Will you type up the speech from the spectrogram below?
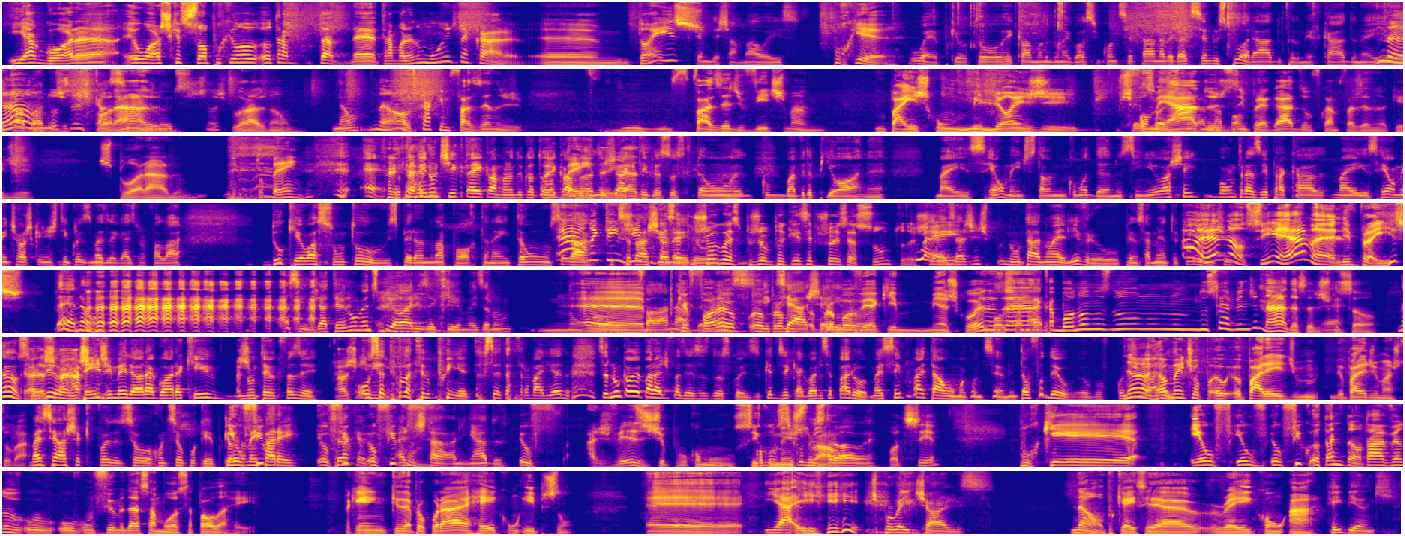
E agora eu acho que é só porque eu, eu tra tá, é, trabalhando muito, né, cara? É, então é isso. Quer me deixar mal, é isso? Por quê? Ué, porque eu tô reclamando de um negócio enquanto você tá, na verdade, sendo explorado pelo mercado, né? E eu não, não reclamando tô de sendo explorado. Não tô sendo explorado, não. Não? Não, ficar aqui me fazendo de. hum, fazer de vítima um país com milhões de esfomeados, desempregados, vou ficar me fazendo aqui de explorado. Tô bem. É, eu também não tinha que estar reclamando do que eu tô Tô bem, reclamando, tá já ligado? que tem pessoas que estão com uma vida pior, né? Mas realmente estava me incomodando, assim. Eu achei bom trazer pra cá, mas realmente eu acho que a gente tem coisas mais legais pra falar do que o assunto esperando na porta, né? Então, sei é, lá, eu não o que que entendi você tá achando você aí do... puxou, esse- puxou- por que você puxou esse assunto. Ué, Achei... a gente não tá, não é livre o pensamento aqui? Não, A é, gente- não, sim, é, mas é livre pra isso? É, não. Assim, já teve momentos piores aqui, mas eu não, não É, vou falar porque nada. fora eu, eu prom- eu promover aqui minhas coisas, é, acabou não, não, não, servindo de nada essa discussão. do... Não, você acho- eu acho entendi que- melhor agora que acho- não tem o que fazer. Acho Ou que você tá batendo punheta, ou você tá trabalhando. Você nunca vai parar de fazer essas duas coisas. Quer dizer que agora você parou, mas sempre vai estar uma acontecendo. Então fudeu, eu vou continuar. Não, realmente eu, eu, eu parei de eu parei de masturbar. Mas você acha que foi, isso aconteceu por quê? Porque eu, também fico- parei. eu Será fico, eu fico, A gente tá alinhado? eu f- às vezes tipo como um ciclo Como um ciclo menstrual, menstrual, é. pode ser, porque eu, eu, eu fico eu tá então eu tava vendo o, o- um filme dessa moça Paula Rey. Pra quem quiser procurar é Rey com Y. É, e aí Tipo Ray Charles. Não, porque aí seria Ray com A. Ray Bianchi.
